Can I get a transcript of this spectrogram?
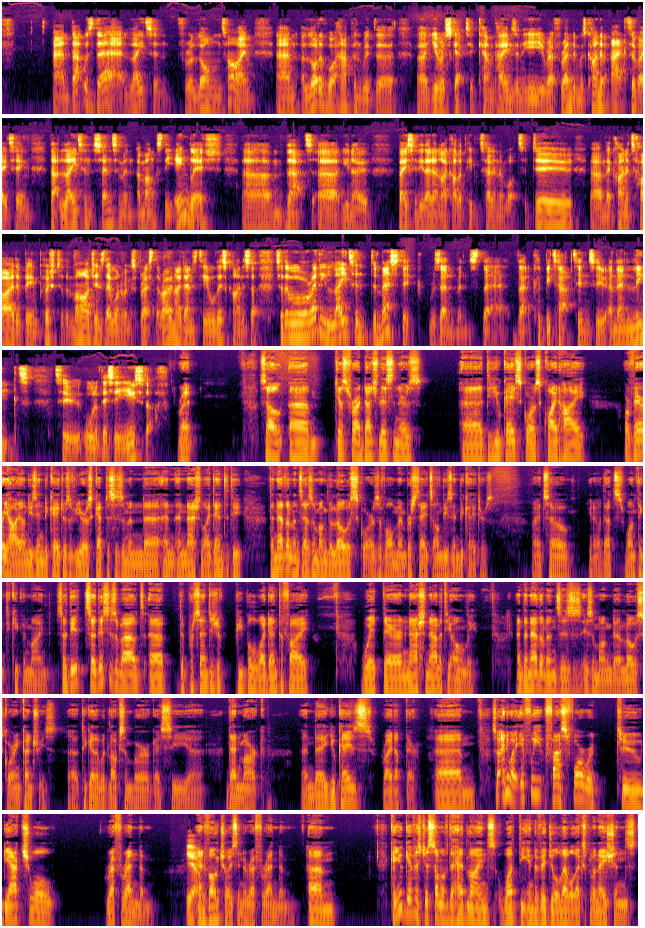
And that was there latent for a long time. And a lot of what happened with the uh, Eurosceptic campaigns in the EU referendum was kind of activating that latent sentiment amongst the English um, that, uh, you know, basically they don't like other people telling them what to do. Um, they're kind of tired of being pushed to the margins. They want to express their own identity, all this kind of stuff. So there were already latent domestic resentments there that could be tapped into and then linked to all of this EU stuff. Right. So, um, just for our Dutch listeners, uh, the UK scores quite high or very high on these indicators of Euroscepticism and, uh, and, and national identity. The Netherlands has among the lowest scores of all member states on these indicators. Right, so you know that's one thing to keep in mind. So, so this is about uh, the percentage of people who identify with their nationality only, and the Netherlands is is among the lowest scoring countries, uh, together with Luxembourg. I see uh, Denmark, and the UK is right up there. Um, so anyway, if we fast forward to the actual referendum Yeah. and vote choice in the referendum. Um, can you give us just some of the headlines, what the individual level explanations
